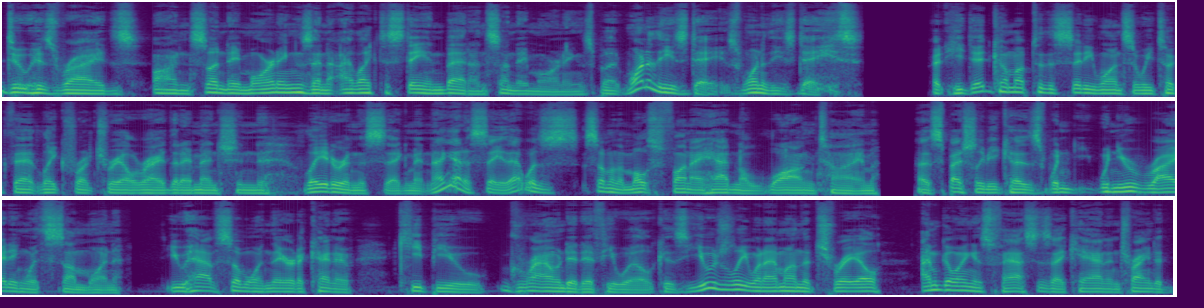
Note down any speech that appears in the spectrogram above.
do his rides on Sunday mornings and I like to stay in bed on Sunday mornings. But one of these days, one of these days, but he did come up to the city once and we took that lakefront trail ride that I mentioned later in the segment. And I gotta say, that was some of the most fun I had in a long time, especially because when, when you're riding with someone, you have someone there to kind of keep you grounded, if you will. Cause usually when I'm on the trail, I'm going as fast as I can and trying to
